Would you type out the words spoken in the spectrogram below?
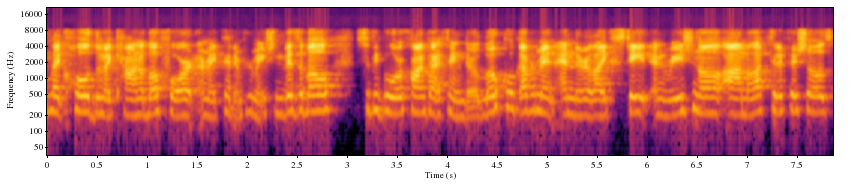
like hold them accountable for it or make that information visible. So people were contacting their local government and their like state and regional um, elected officials.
